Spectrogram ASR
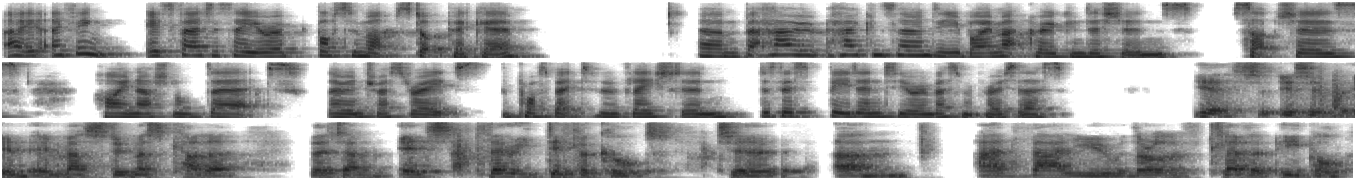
I, I, think it's fair to say you're a bottom-up stock picker. Um, but how how concerned are you by macro conditions such as high national debt, low interest rates, the prospect of inflation? Does this feed into your investment process? Yes, it, it, it must it must colour, but um, it's very difficult to um, add value. There are a lot of clever people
